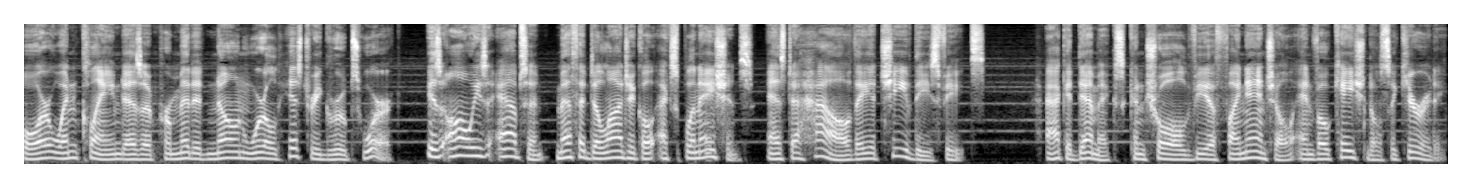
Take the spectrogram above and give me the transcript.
or when claimed as a permitted known world history group's work, is always absent methodological explanations as to how they achieve these feats. Academics controlled via financial and vocational security,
